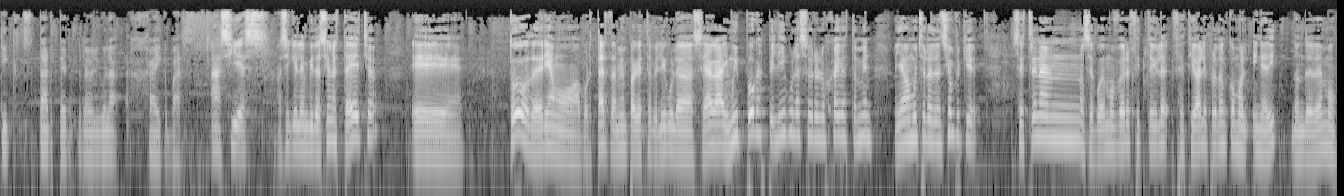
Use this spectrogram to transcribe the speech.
Kickstarter de la película Hike Bass. Así es. Así que la invitación está hecha. Eh, todos deberíamos aportar también para que esta película se haga. Hay muy pocas películas sobre los Jaivas también. Me llama mucho la atención porque se estrenan, no sé, podemos ver festivales, festivales perdón, como el Inedit, donde vemos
